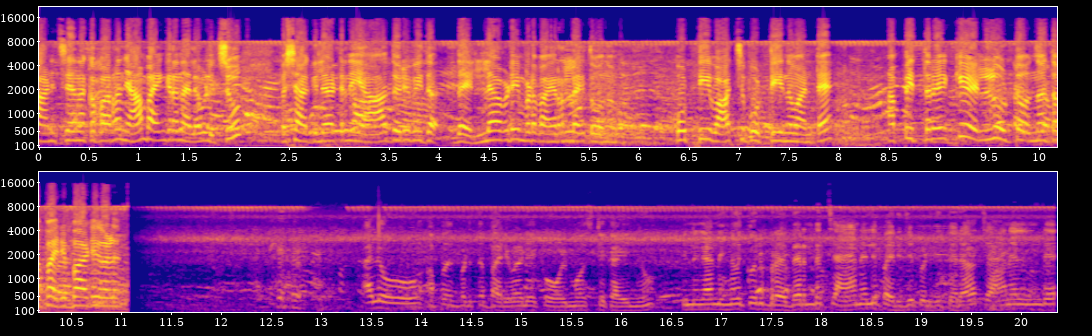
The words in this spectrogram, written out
കാണിച്ചെന്നൊക്കെ പറഞ്ഞു ഞാൻ ഭയങ്കര നിലവിളിച്ചു. പക്ഷെ അഖിലേട്ടന് യാതൊരു വിധ ഇതെല്ലാവിടെയും ഇവിടെ വൈറലായി തോന്നും പൊട്ടി വാച്ച് പൊട്ടി എന്ന് പറഞ്ഞിട്ടെ. അപ്പൊ ഇത്രയൊക്കെ ഉള്ളൂ കേട്ടോ ഇന്നത്തെ പരിപാടികൾ. ഹലോ അപ്പോൾ ഇവിടുത്തെ പരിപാടിയൊക്കെ ഓൾമോസ്റ്റ് കഴിഞ്ഞു. പിന്നെ ഞാൻ നിങ്ങൾക്കൊരു ബ്രദറിന്റെ ചാനൽ പരിചയപ്പെടുത്തി തരാം. ചാനലിന്റെ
